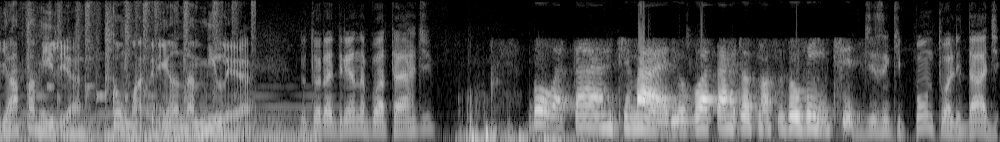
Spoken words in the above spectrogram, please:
e a Família, com Adriana Miller. Doutora Adriana, boa tarde. Boa tarde, Mário. Boa tarde aos nossos ouvintes. Dizem que pontualidade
